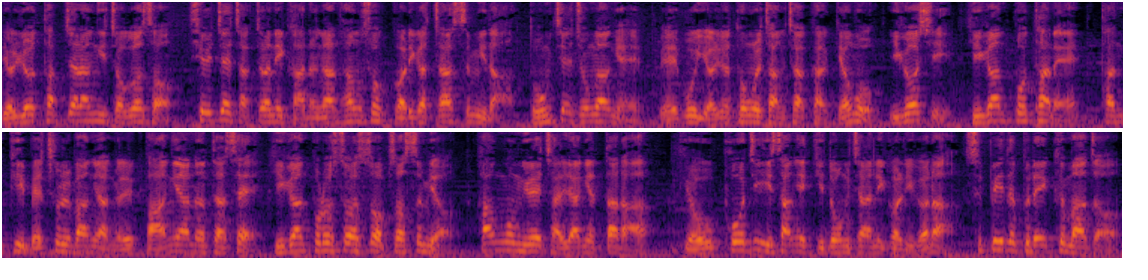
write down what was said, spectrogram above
연료 탑재량이 적어서 실제 작전이 가능한 항속 거리가 짧습니다. 동체 중앙에 외부 연료통을 장착할 경우 이것이 기관 포탄의 탄피 배출 방향을 방해하는 탓에 기관포로 쏠 수 없었으며 항공유의 잔량에 따라 겨우 4G 이상의 기동 제한이 걸리거나 speed brake마저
